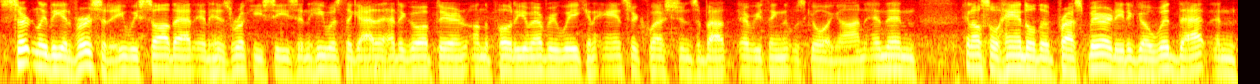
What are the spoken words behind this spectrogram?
certainly the adversity. We saw that in his rookie season. He was the guy that had to go up there on the podium every week and answer questions about everything that was going on, and then can also handle the prosperity to go with that. And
